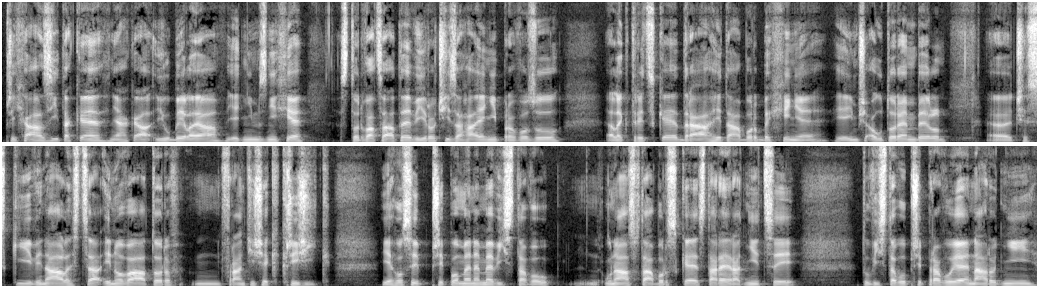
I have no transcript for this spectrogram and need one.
přichází také nějaká jubilea. Jedním z nich je 120. výročí zahájení provozu elektrické dráhy Tábor Bechyně. Jejímž autorem byl eh, český vynálezce a inovátor hm, František Křižík. Jeho si připomeneme výstavou u nás v Táborské staré radnici. Tu výstavu připravuje Národní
